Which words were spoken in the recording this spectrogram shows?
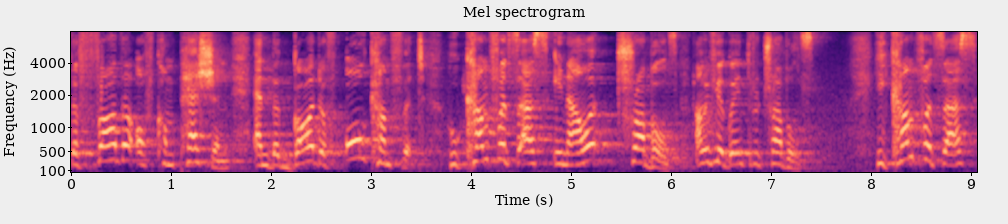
the Father of compassion and the God of all comfort, who comforts us in our troubles. How many of you are going through troubles? He comforts us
